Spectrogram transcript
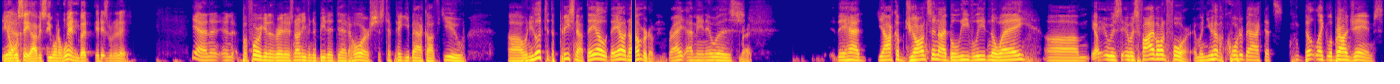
you yeah. know, we'll see. Obviously, you want to win, but it is what it is. Yeah, and and before we get to the Raiders, not even to beat a dead horse, just to piggyback off you, uh, when you looked at the pre-snap, they out they outnumbered them, right? I mean, it was right. they had Jakob Johnson, I believe, leading the way. Um, yep. It was it was five on four, and when you have a quarterback that's built like LeBron James,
